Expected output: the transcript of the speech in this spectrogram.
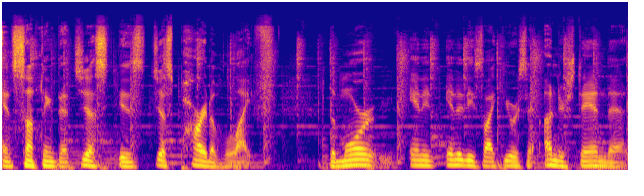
and something that just is just part of life. The more entities like yours that understand that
